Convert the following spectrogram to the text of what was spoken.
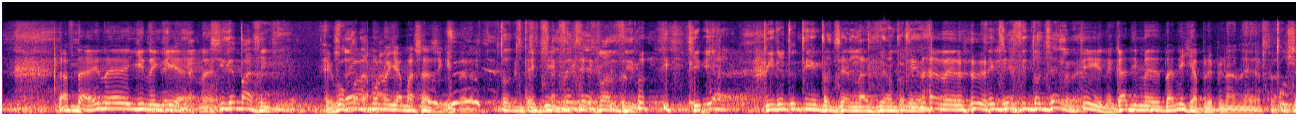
αυτά είναι γυναικεία. Γυναικεία. ναι. Εσύ δεν πας εκεί. Εγώ Στο πάω ένα μόνο πας. για μασάζ εκεί πέρα. Το το Εκεί τζελ δεν ξέρεις πάντως τι είναι. Κυρία, πείτε του τι είναι το τζελ να να το Τι λέω. να δε- Δεν ξέρεις τι είναι το τζελ. ρε. Τι είναι, κάτι με τα νύχια πρέπει να είναι αυτό. Όχι,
